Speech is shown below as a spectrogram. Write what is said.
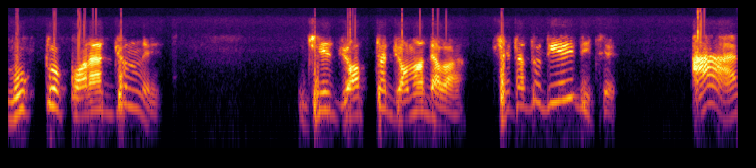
মুক্ত করার জন্য যে জবটা জমা দেওয়া, সেটা তো দিয়েই দিচ্ছে। আর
